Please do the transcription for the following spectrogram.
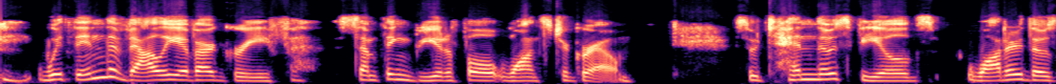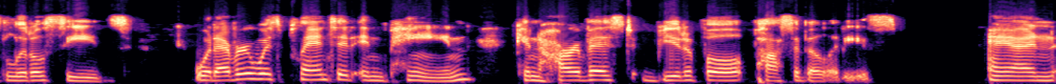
"Within the valley of our grief, something beautiful wants to grow. So tend those fields, water those little seeds. Whatever was planted in pain can harvest beautiful possibilities." And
